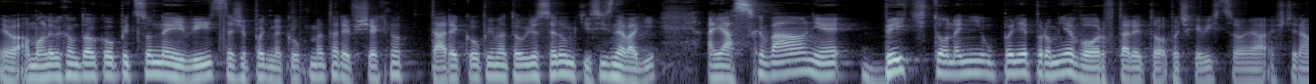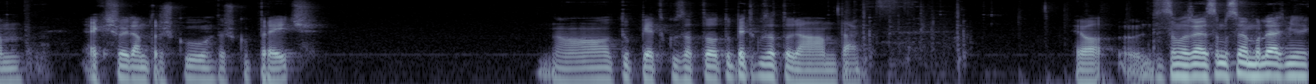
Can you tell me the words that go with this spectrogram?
Jo, a mohli bychom toho koupit co nejvíc, takže pojďme, koupíme tady všechno, tady koupíme to už je 7000, nevadí. A já schválně, byť to není úplně pro mě Worf tady to, počkej, víš co, já ještě dám, actually dám trošku, trošku pryč. No, tu pětku za to, tu pětku za to dám, tak. Jo, samozřejmě se musíme modlit, ať mě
